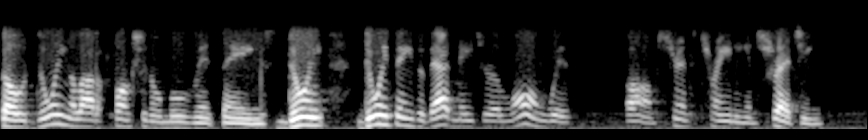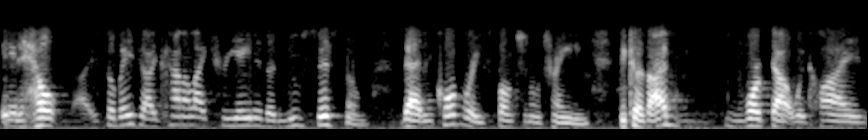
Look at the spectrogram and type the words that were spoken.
So doing a lot of functional movement things, doing doing things of that nature along with um, strength training and stretching, it helped. So basically, I kind of like created a new system that incorporates functional training because I've worked out with clients.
